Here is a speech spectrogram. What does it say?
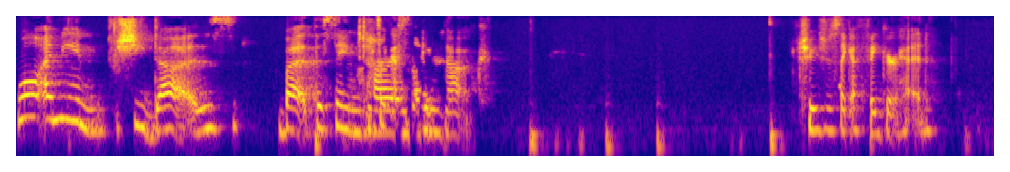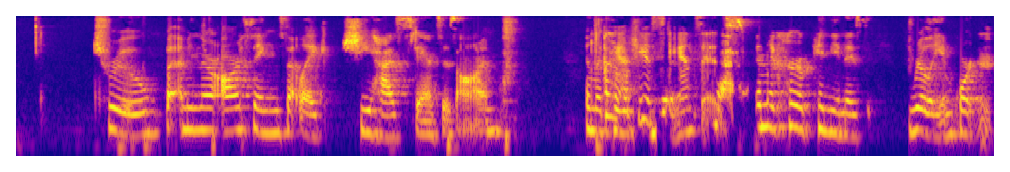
Well, I mean, she does, but at the same time, like duck. She's just like a figurehead. True, but I mean, there are things that like she has stances on, and like oh, yeah, she has stances, yeah, and like her opinion is really important.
